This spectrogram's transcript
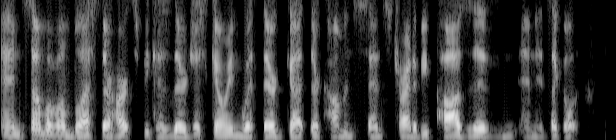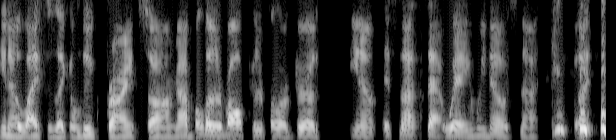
and some of them bless their hearts because they're just going with their gut their common sense try to be positive and, and it's like a you know life is like a luke bryan song i believe all people are good you know it's not that way and we know it's not but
